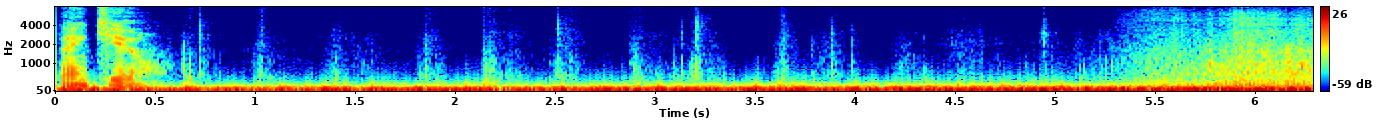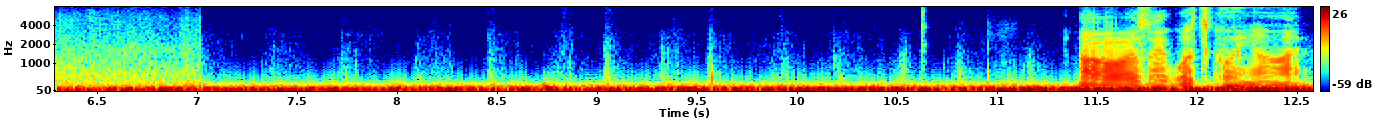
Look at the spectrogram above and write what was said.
Thank you. Oh, I was like, what's going on?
